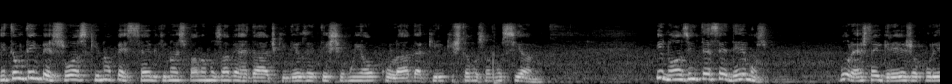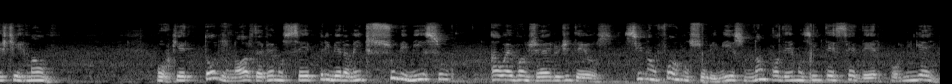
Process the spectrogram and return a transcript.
Então tem pessoas que não percebem que nós falamos a verdade, que Deus é testemunha ocular daquilo que estamos anunciando. E nós intercedemos por esta igreja ou por este irmão. Porque todos nós devemos ser primeiramente submissos ao Evangelho de Deus. Se não formos submissos, não podemos interceder por ninguém.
